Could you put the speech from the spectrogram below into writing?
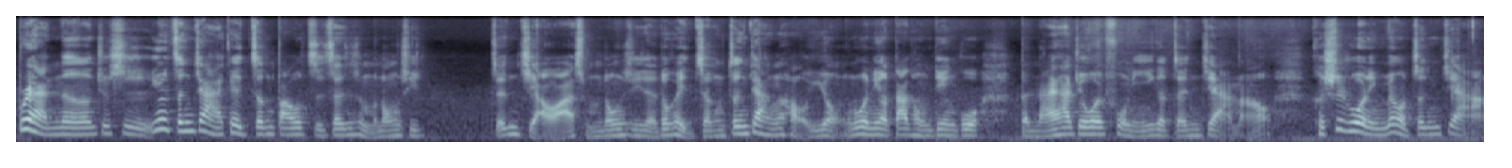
不然呢，就是因为蒸架还可以蒸包子，蒸什么东西。蒸饺啊，什么东西的都可以蒸，蒸架很好用。如果你有大同电锅，本来它就会附你一个蒸架嘛哦。可是如果你没有蒸架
